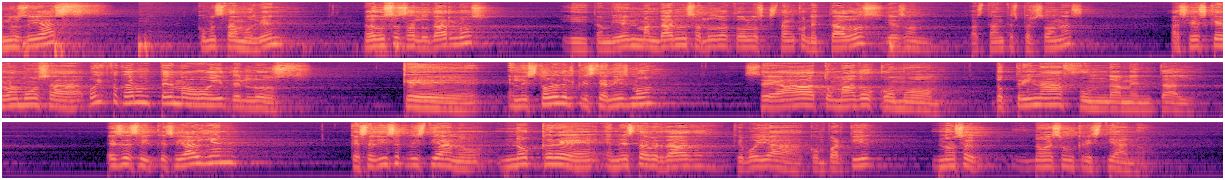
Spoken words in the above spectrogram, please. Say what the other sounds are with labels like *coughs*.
Buenos días, ¿cómo estamos? ¿Bien? Me da gusto saludarlos y también mandar un saludo a todos los que están conectados, ya son bastantes personas. Así es que vamos a, voy a tocar un tema hoy de los que en la historia del cristianismo se ha tomado como doctrina fundamental. Es decir, que si alguien que se dice cristiano no cree en esta verdad que voy a compartir, no, se, no es un cristiano.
